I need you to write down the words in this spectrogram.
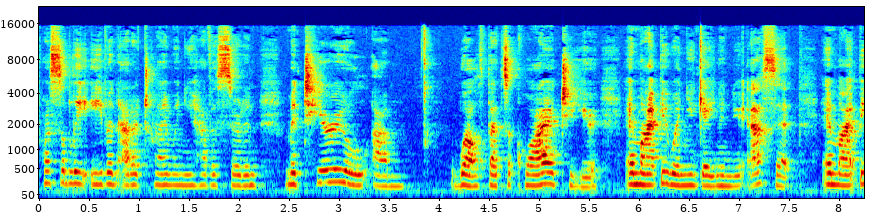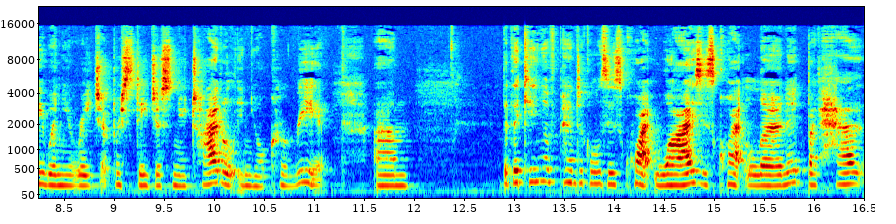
possibly even at a time when you have a certain material um, wealth that's acquired to you. It might be when you gain a new asset, it might be when you reach a prestigious new title in your career. Um, but the King of Pentacles is quite wise, is quite learned, but has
